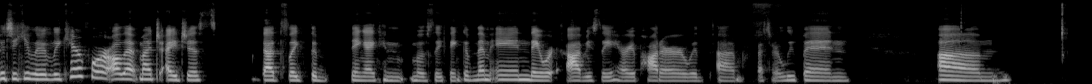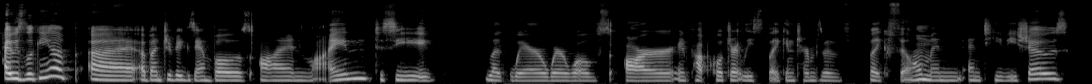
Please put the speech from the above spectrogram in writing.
particularly care for all that much. I just that's like the thing i can mostly think of them in. They were obviously harry potter with um, professor lupin. Um I was looking up uh, a bunch of examples online to see like where werewolves are in pop culture, at least like in terms of like film and, and TV shows.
